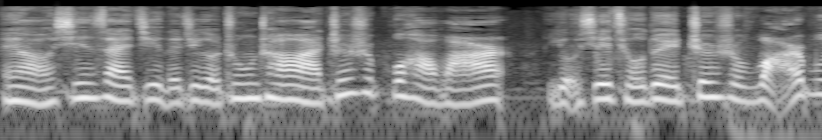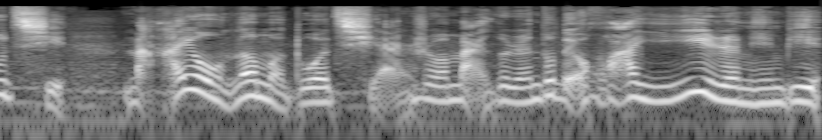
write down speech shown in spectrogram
哎呀，新赛季的这个中超啊，真是不好玩儿。有些球队真是玩不起，哪有那么多钱是吧？买个人都得花一亿人民币。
